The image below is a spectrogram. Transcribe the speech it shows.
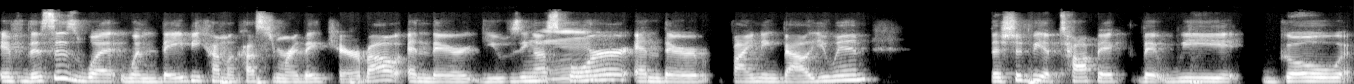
if this is what when they become a customer they care about and they're using us mm-hmm. for and they're finding value in, this should be a topic that we go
